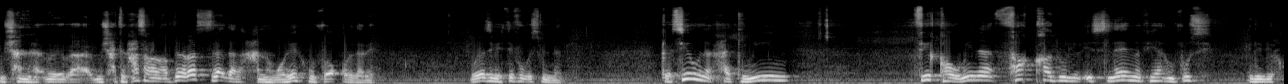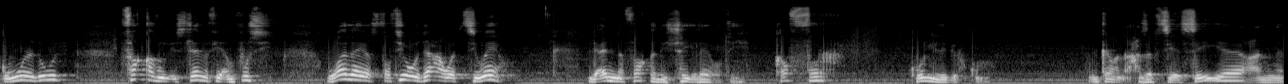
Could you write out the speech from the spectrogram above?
مش هن... مش هتنحسر عن أرضنا بس لا ده هنواجههم في عقر دارهم ولازم يهتفوا باسم النبي. كثير من الحاكمين في قومنا فقدوا الإسلام في أنفسهم. اللي بيحكمونا دول فقدوا الإسلام في أنفسهم ولا يستطيعوا دعوة سواه لأن فاقد الشيء لا يعطيه. كفر كل اللي بيحكمه. بنتكلم عن أحزاب سياسية عن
